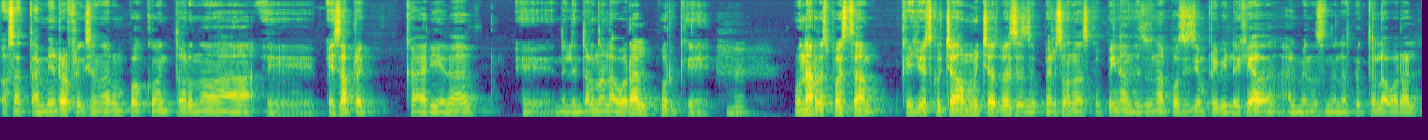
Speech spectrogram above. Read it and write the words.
o sea, también reflexionar un poco en torno a eh, esa precariedad eh, en el entorno laboral, porque una respuesta que yo he escuchado muchas veces de personas que opinan desde una posición privilegiada, al menos en el aspecto laboral,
